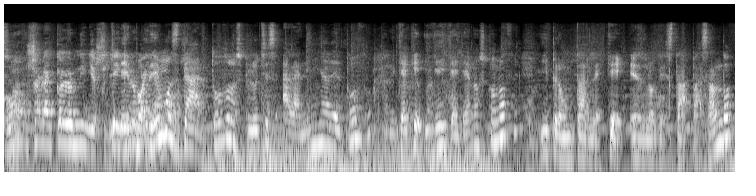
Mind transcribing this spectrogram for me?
¿Cómo vamos a hablar con los niños si quieren que Le podemos vayamos? dar todos los peluches a la niña del pozo, ya que ella ya nos conoce, y preguntarle qué es lo que está pasando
